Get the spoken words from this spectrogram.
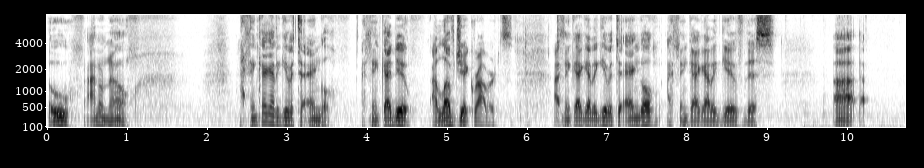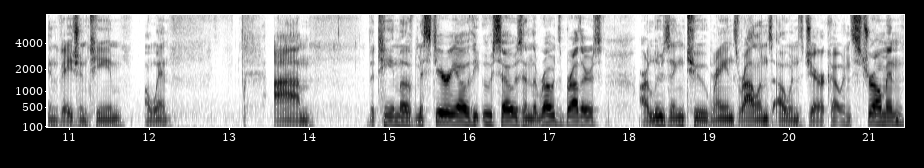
Oh, I don't know. I think I got to give it to Angle. I think I do. I love Jake Roberts. I think I got to give it to Angle. I think I got to give this uh, invasion team a win. Um, the team of Mysterio, the Usos, and the Rhodes brothers are losing to Reigns, Rollins, Owens, Jericho, and Strowman.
